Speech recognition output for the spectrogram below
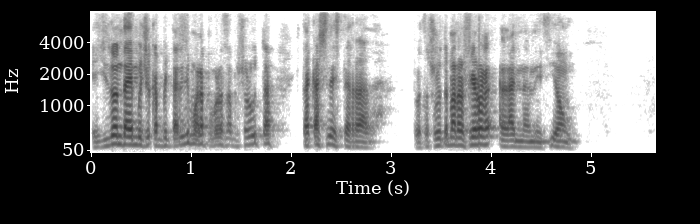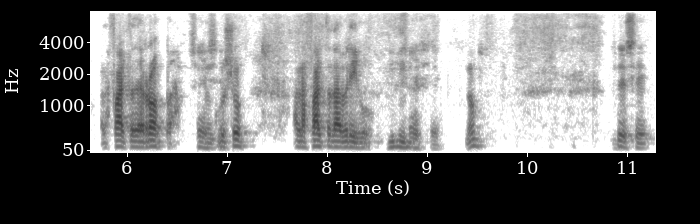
Allí donde hay mucho capitalismo, la pobreza absoluta está casi desterrada. Pobreza absoluta me refiero a la inanición, a la falta de ropa, Sí, sí. incluso a la falta de abrigo. Sí, sí. ¿no? Sí, sí.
